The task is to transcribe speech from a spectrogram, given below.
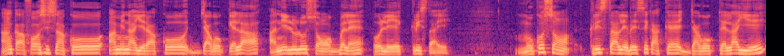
an k'a fɔ sisan ko an bɛna yira ko jagokɛla ani lulu sɔngɔ gbɛlɛn o le ye krista ye mun kosɔn krista le bɛ se ka kɛ jagokɛla ye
